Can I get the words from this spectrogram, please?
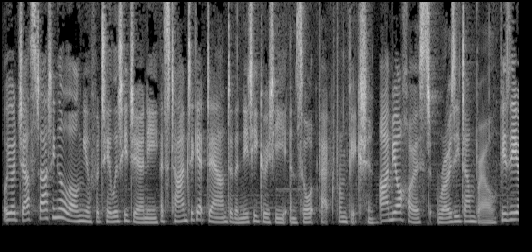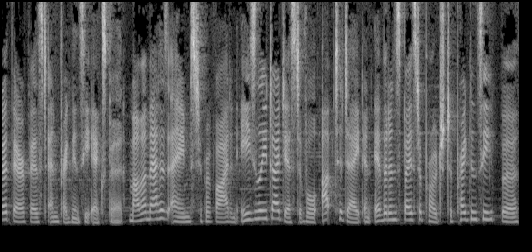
or you're just starting along your fertility journey, it's time to get down to the nitty gritty and sort fact from fiction. I'm your host, Rosie Dumbrell, physiotherapist and pregnancy expert. Mama Matters aims to provide an easily digestible, up to date, and evidence based approach to pregnancy, birth,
